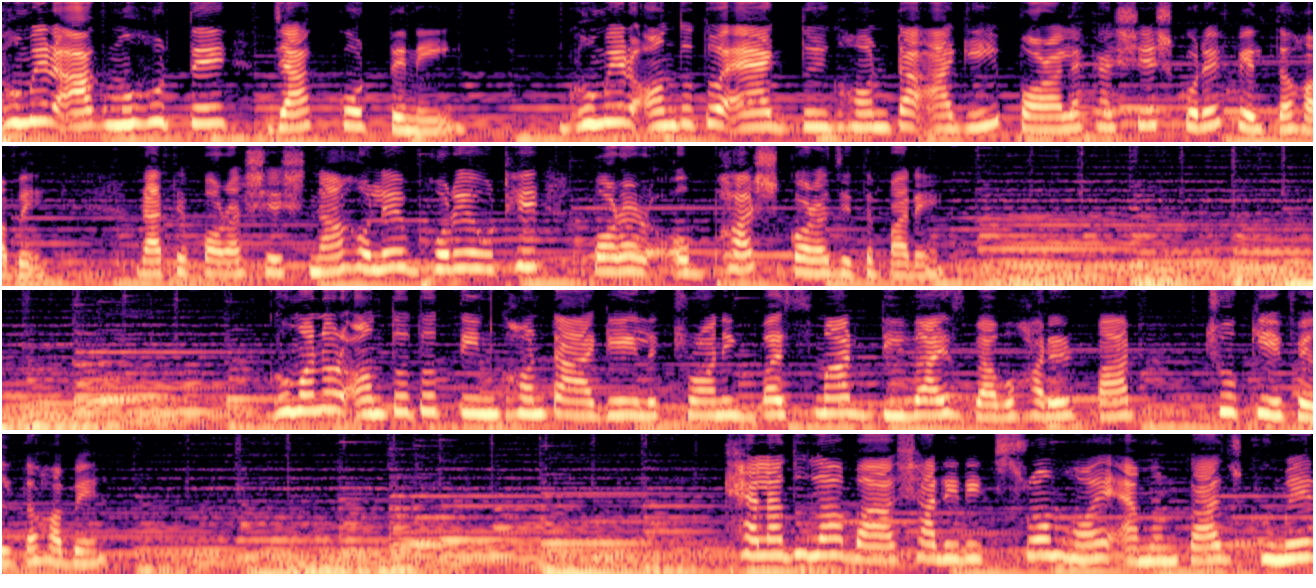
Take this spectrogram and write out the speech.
ঘুমের আগ মুহূর্তে যা করতে নেই। ঘুমের অন্তত এক, দুই ঘণ্টা আগেই পড়ালেখা শেষ করে ফেলতে হবে। রাতে পড়া শেষ না হলে ভোরে উঠে পড়ার অভ্যাস করা যেতে পারে। ঘুমানোর অন্তত তিন ঘণ্টা আগে ইলেকট্রনিক বা স্মার্ট ডিভাইস ব্যবহারের পাঠ চুকিয়ে ফেলতে হবে। খেলাধুলা বা শারীরিক শ্রম হয় এমন কাজ ঘুমের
